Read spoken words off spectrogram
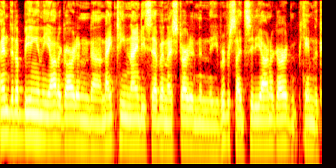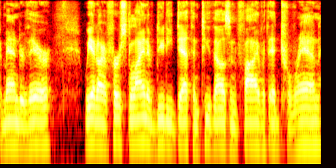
I ended up being in the honor guard in uh, 1997. I started in the Riverside City Honor Guard and became the commander there. We had our first line of duty death in 2005 with Ed Turan.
